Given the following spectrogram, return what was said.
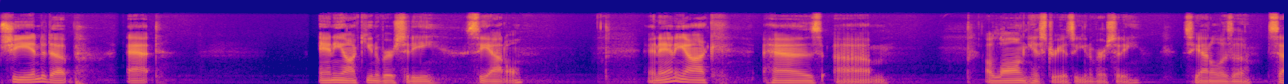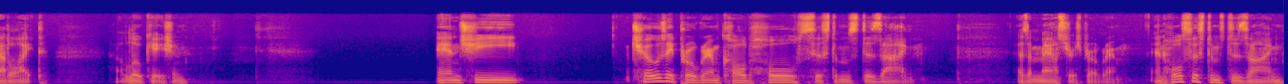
she ended up at Antioch University, Seattle. And Antioch has um, a long history as a university. Seattle is a satellite uh, location. And she chose a program called Whole Systems Design as a master's program. And Whole Systems Design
